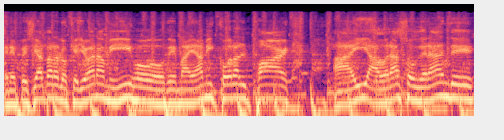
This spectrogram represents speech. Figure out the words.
en especial para los que llevan a mi hijo de Miami Coral Park. Ahí, abrazo grande,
